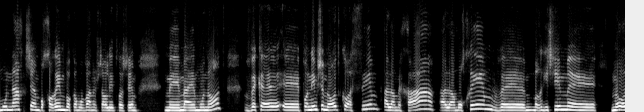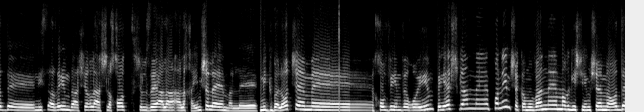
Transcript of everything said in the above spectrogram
במונח שהם בוחרים בו, כמובן אפשר להתרשם מהאמונות, ופונים שמאוד כועסים על המחאה, על המוחים, ומרגישים uh, מאוד uh, נסערים באשר להשלכות של זה על, ה, על החיים שלהם, על uh, מגבלות שהם uh, חווים ורואים, ויש גם uh, פונים שכמובן uh, מרגישים שהם מאוד uh,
